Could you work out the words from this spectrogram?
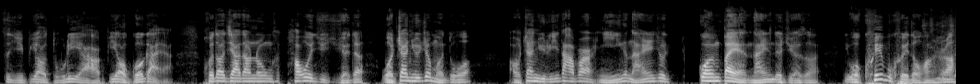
自己比较独立啊，比较果敢呀，回到家当中，他会就觉得我占据这么多，哦，占据了一大半，你一个男人就光扮演男人的角色，我亏不亏得慌是吧？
